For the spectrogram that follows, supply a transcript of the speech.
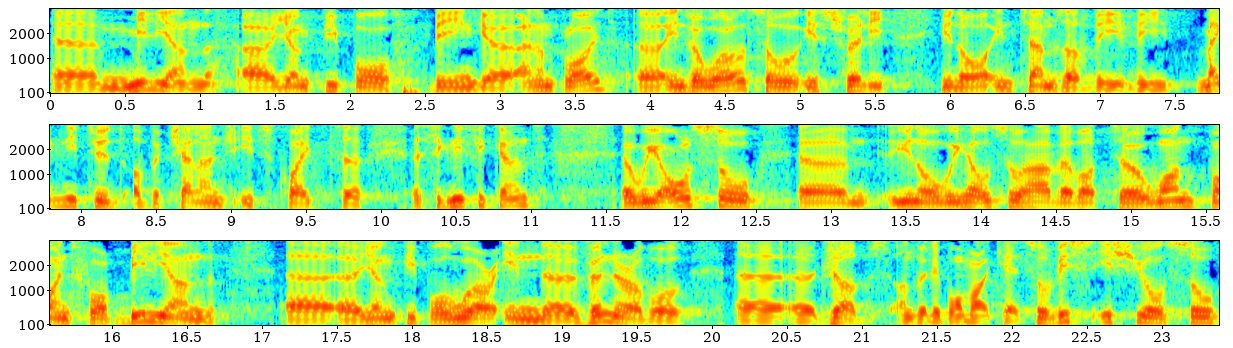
uh, million uh, young people being uh, unemployed in the world. So it's really, you know, in terms of the, the magnitude of the challenge, it's quite significant. we also, um, you know, we also have about 1.4 billion uh, uh, Uh, uh, young people who are in uh, vulnerable uh, jobs on the labor market. So this issue also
